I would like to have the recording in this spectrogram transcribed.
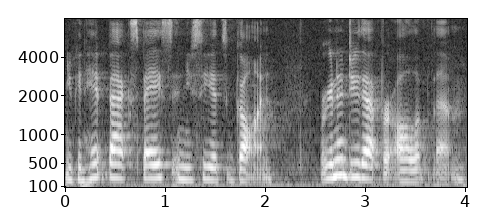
You can hit backspace and you see it's gone. We're going to do that for all of them.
